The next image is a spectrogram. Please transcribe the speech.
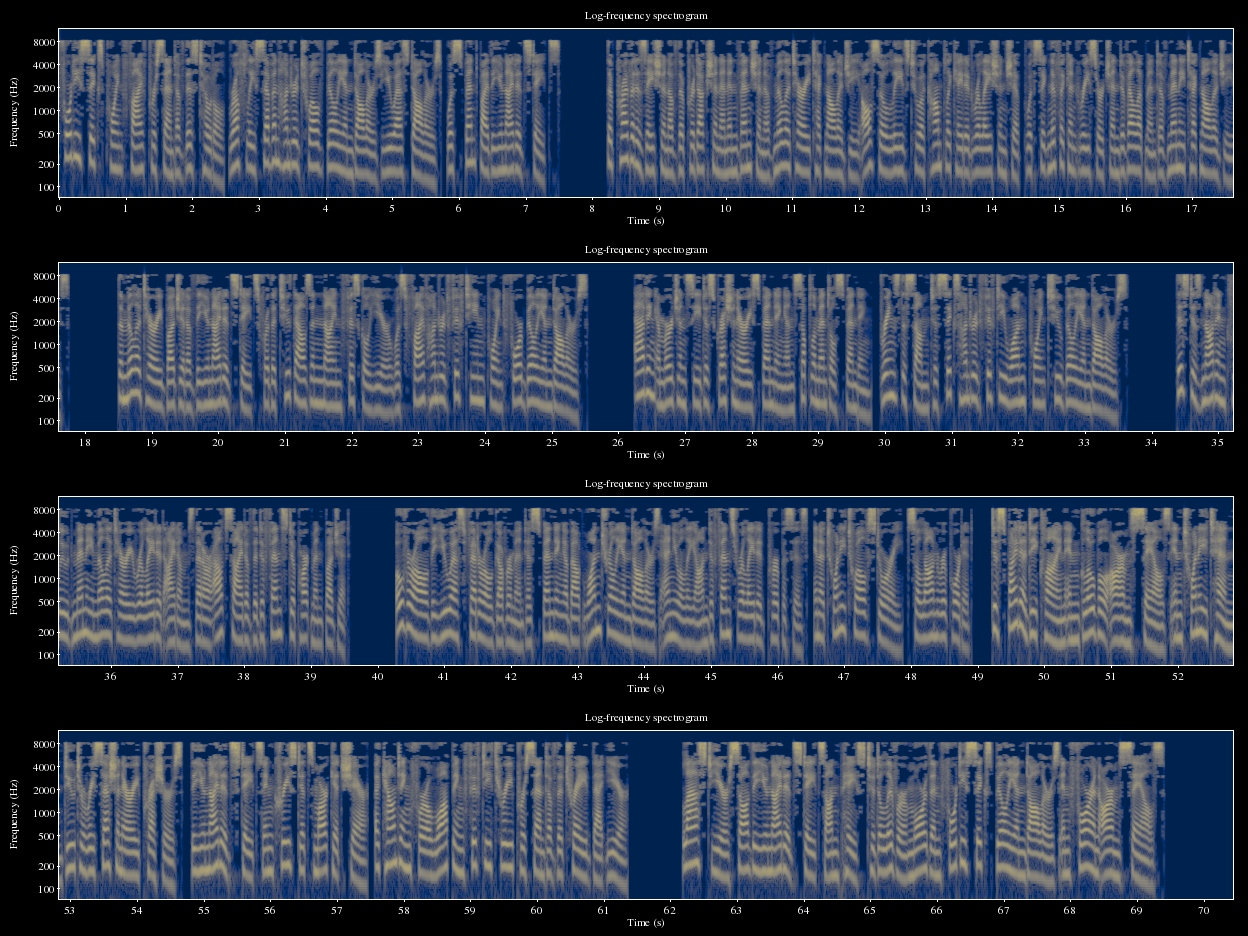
46.5% of this total, roughly $712 billion US dollars, was spent by the United States. The privatization of the production and invention of military technology also leads to a complicated relationship with significant research and development of many technologies. The military budget of the United States for the 2009 fiscal year was $515.4 billion. Adding emergency discretionary spending and supplemental spending, brings the sum to $651.2 billion. This does not include many military-related items that are outside of the Defense Department budget. Overall the U.S. federal government is spending about $1 trillion annually on defense-related purposes. In a 2012 story, Salon reported, Despite a decline in global arms sales in 2010 due to recessionary pressures, the United States increased its market share, accounting for a whopping 53% of the trade that year. Last year saw the United States on pace to deliver more than $46 billion in foreign arms sales.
